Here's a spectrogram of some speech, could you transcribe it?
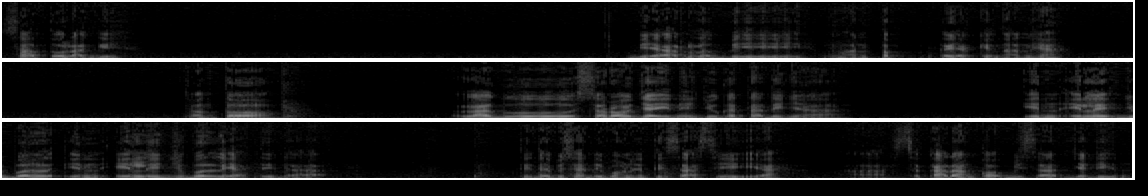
satu lagi. Biar lebih mantep keyakinannya. Contoh lagu Seroja ini juga tadinya ineligible ineligible ya, tidak tidak bisa dimonetisasi ya. Nah, sekarang kok bisa jadi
